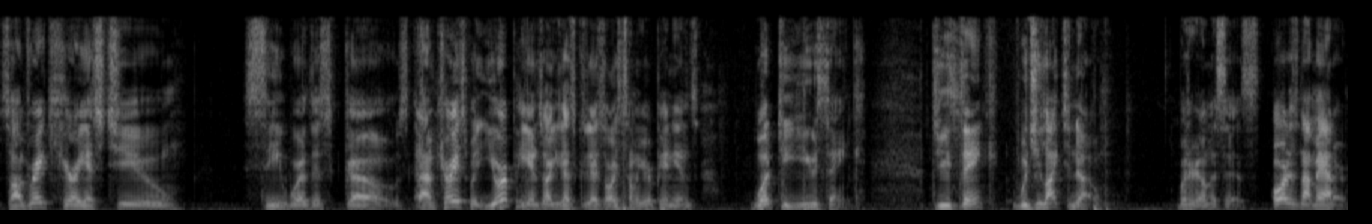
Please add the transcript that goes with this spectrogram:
so I'm very curious to see where this goes. And I'm curious what your opinions are. You guys, you guys always tell me your opinions. What do you think? Do you think, would you like to know what her illness is? Or does it not matter?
